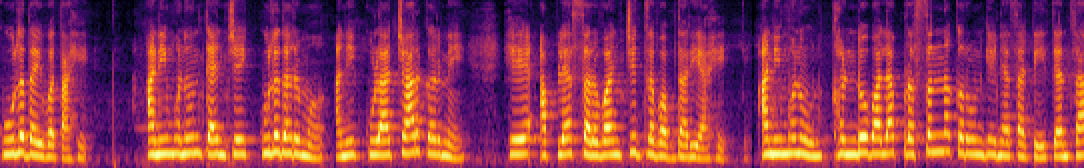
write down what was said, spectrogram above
कुलदैवत आहे. आणि म्हणून त्यांचे कुलधर्म आणि कुळाचार करणे हे आपल्या सर्वांचीच जबाबदारी आहे. आणि म्हणून खंडोबाला प्रसन्न करून घेण्यासाठी त्यांचा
